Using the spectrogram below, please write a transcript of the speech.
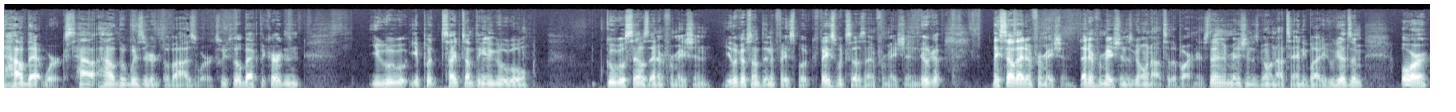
how that works, how how the Wizard of Oz works. We peel back the curtain. You Google, you put type something in Google. Google sells that information. You look up something in Facebook. Facebook sells that information. You look up, they sell that information. That information is going out to the partners. That information is going out to anybody who gets them. Or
